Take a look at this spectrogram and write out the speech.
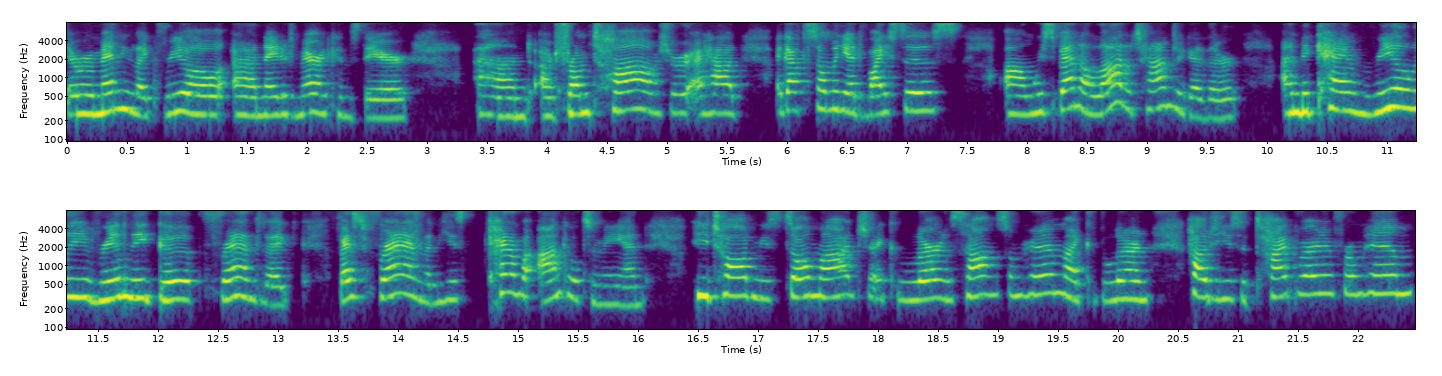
there were many like real uh, Native Americans there. And uh, from Tom, sure, I had I got so many advices. Um, we spent a lot of time together and became really, really good friends, like best friends. And he's kind of an uncle to me. And he taught me so much. I could learn songs from him. I could learn how to use a typewriter from him.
